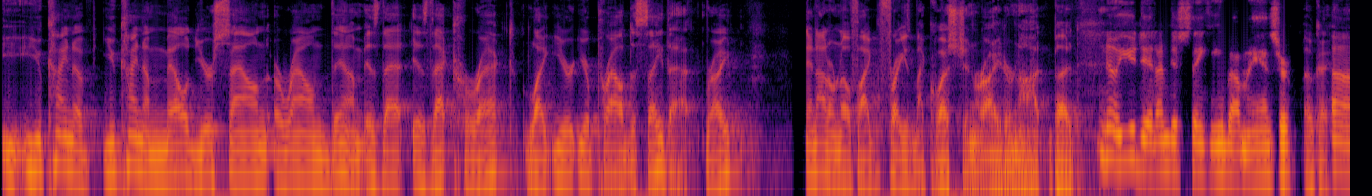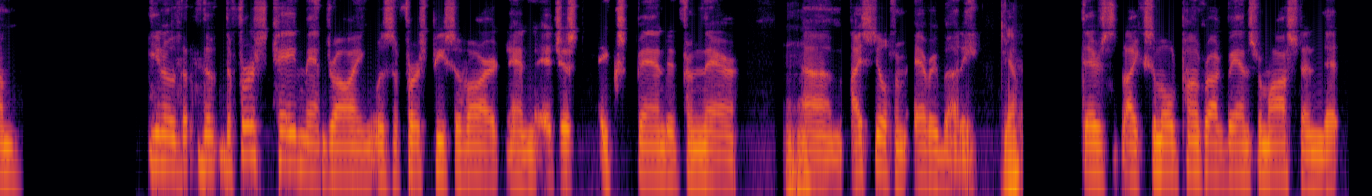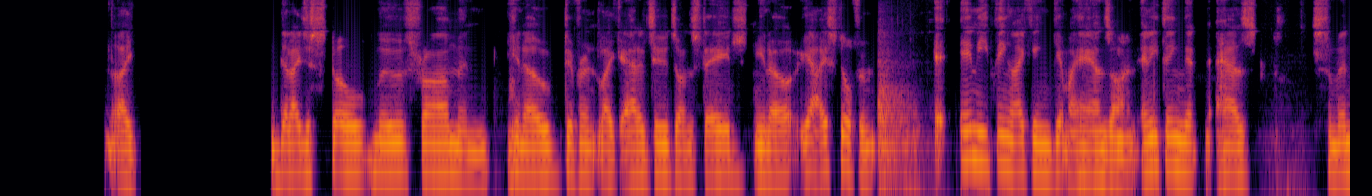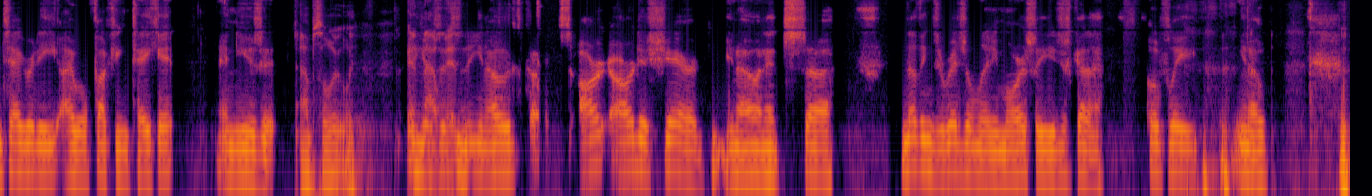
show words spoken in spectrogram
you kind of you kind of meld your sound around them. Is that is that correct? Like you're you're proud to say that, right? And I don't know if I phrased my question right or not, but no you did i'm just thinking about my answer okay. um you know the, the the first caveman drawing was the first piece of art and it just expanded from there Mhm. um i steal from everybody Yeah. there's like some old punk rock bands from austin that like that i just stole moves from and you know different like attitudes on stage you know yeah i steal from anything i can get my hands on anything that has some integrity i will fucking take it and use it Absolutely. And because that, it's, and- you know it's art art is shared you know and it's uh nothing's original anymore so you just gotta hopefully you know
